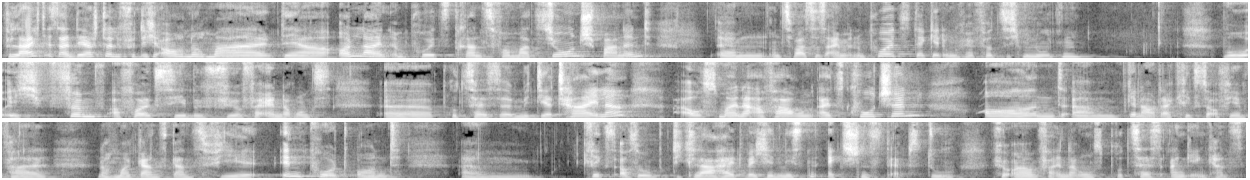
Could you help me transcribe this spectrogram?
Vielleicht ist an der Stelle für dich auch nochmal der Online-Impuls Transformation spannend. Ähm, und zwar ist es ein Impuls, der geht ungefähr 40 Minuten wo ich fünf Erfolgshebel für Veränderungsprozesse äh, mit dir teile, aus meiner Erfahrung als Coachin. Und ähm, genau, da kriegst du auf jeden Fall nochmal ganz, ganz viel Input und ähm, kriegst auch so die Klarheit, welche nächsten Action Steps du für euren Veränderungsprozess angehen kannst.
